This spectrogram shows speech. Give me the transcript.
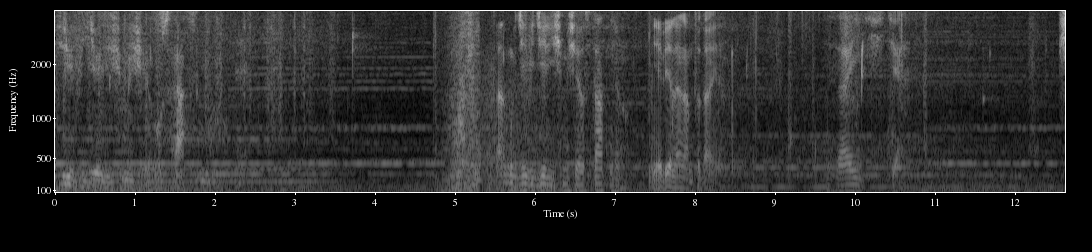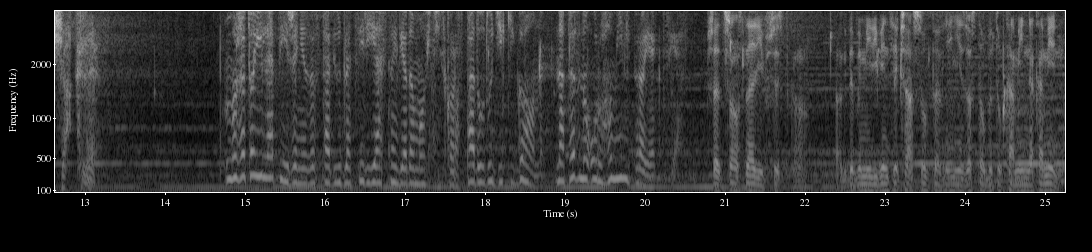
gdzie widzieliśmy się ostatnio. Tam, gdzie widzieliśmy się ostatnio, niewiele nam to daje. Zajście. Psia krew. Może to i lepiej, że nie zostawił dla Ciri jasnej wiadomości, skoro wpadł tu dziki gon. Na pewno uruchomili projekcję. Przetrząsnęli wszystko. A gdyby mieli więcej czasu, pewnie nie zostałby tu kamień na kamieniu.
